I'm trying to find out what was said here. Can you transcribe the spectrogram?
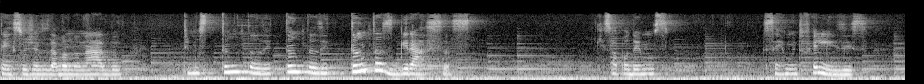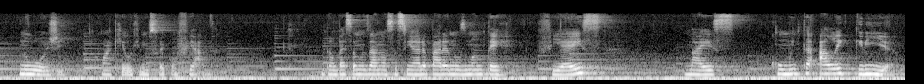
terço Jesus abandonado. Temos tantas e tantas e tantas graças que só podemos ser muito felizes no hoje com aquilo que nos foi confiado. Então peçamos a Nossa Senhora para nos manter fiéis, mas com muita alegria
